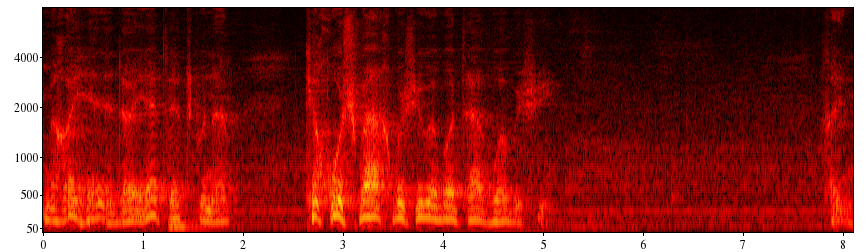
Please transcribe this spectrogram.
می‌خوای هدایتت کنم که خوشبخت باشی و با تقوا بشی. خیلی.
